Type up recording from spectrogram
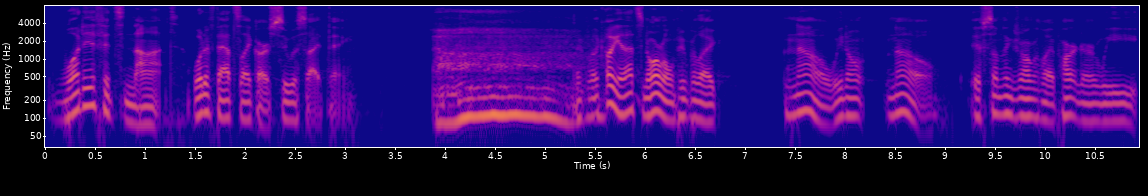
What if it's not? What if that's like our suicide thing? Oh. Like we're like, oh yeah, that's normal. And people are like, no, we don't know. If something's wrong with my partner, we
